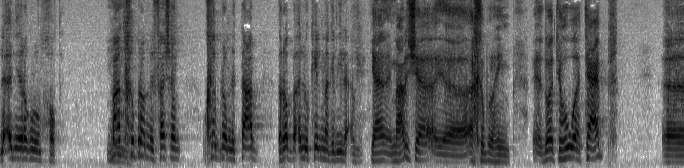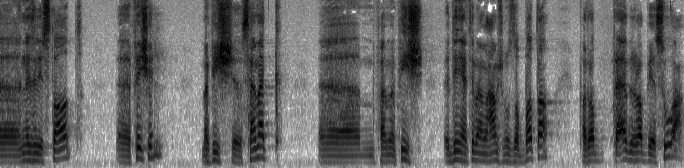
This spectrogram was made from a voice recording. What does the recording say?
لأني رجل خاطئ. بعد خبرة من الفشل وخبرة من التعب الرب قال له كلمة جميلة قوي. يعني معلش يا, يا أخ إبراهيم دلوقتي هو تعب آه نزل يصطاد آه فشل مفيش سمك آه فما فيش الدنيا هتبقى معاه مش متظبطة فالرب فقابل الرب يسوع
